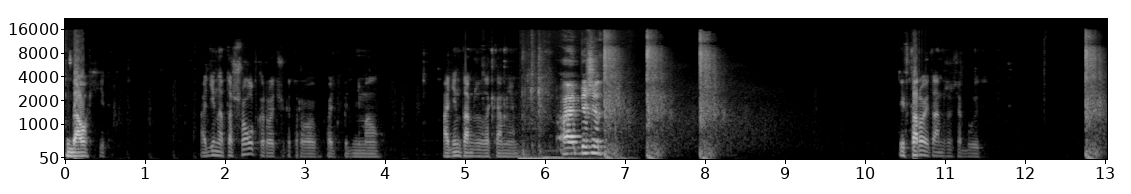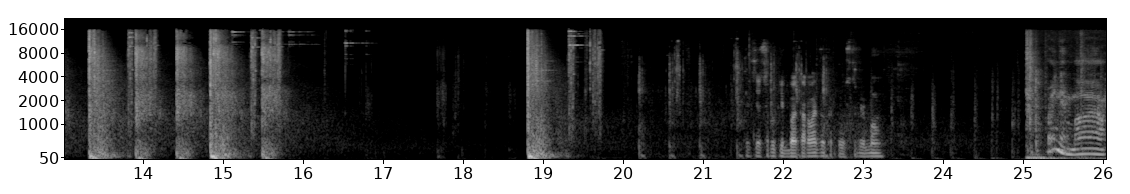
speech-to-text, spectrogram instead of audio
Дал хит. Один отошел, короче, которого поднимал. Один там же за камнем. А, бежит. И второй там же сейчас будет. Здесь руки бы оторвать за такую стрельбу. Понимаю.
